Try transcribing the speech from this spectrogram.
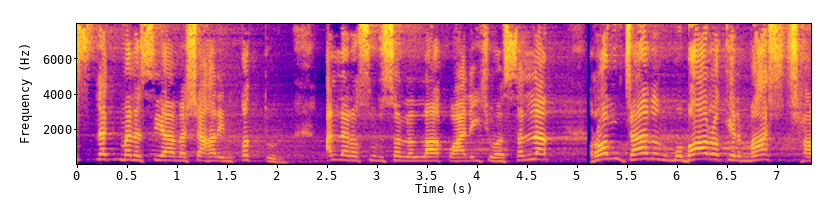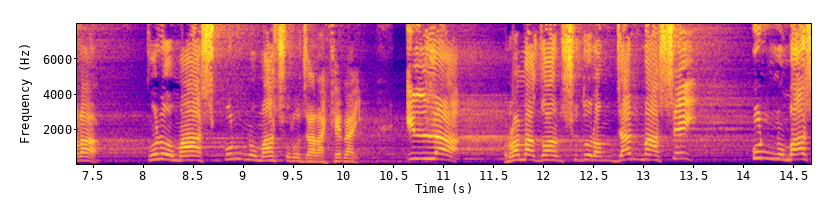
ইসতাকমালা সিয়াম শাহরিন কত্তুন। আল্লাহ রাসূল সাল্লাল্লাহু আলাইহি ওয়াসাল্লাম রমজানুল মুবারকের মাস ছাড়া কোনো মাস, পূর্ণ মাস রোজা রাখে নাই। ইল্লা রমাদান, শুধু রমজান মাসেই পূর্ণ মাস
